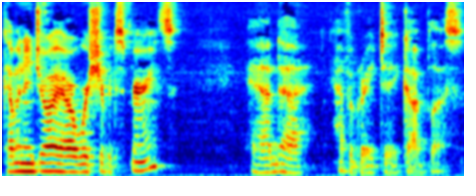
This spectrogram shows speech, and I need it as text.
come and enjoy our worship experience, and uh, have a great day. God bless.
